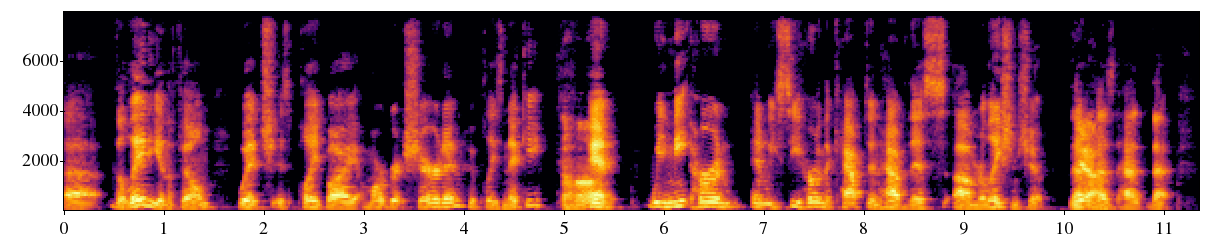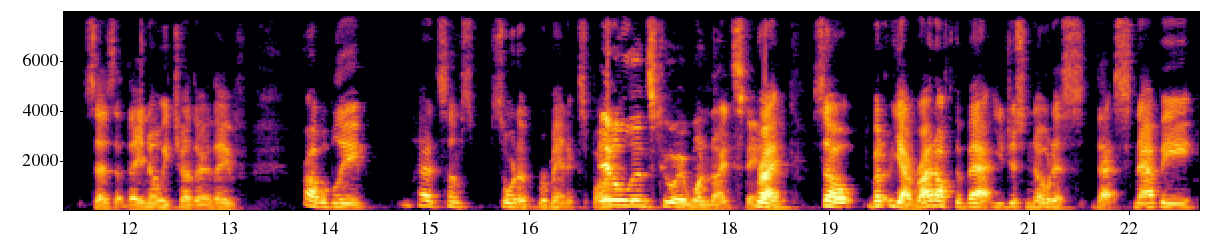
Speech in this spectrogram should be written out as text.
uh, the lady in the film, which is played by Margaret Sheridan, who plays Nikki, uh-huh and we meet her and, and we see her and the captain have this um, relationship that Yeah. has, has that says that they know each other. They've probably had some sort of romantic spark. It alludes to a one night stand. Right. So, but yeah, right off the bat, you just notice that snappy,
